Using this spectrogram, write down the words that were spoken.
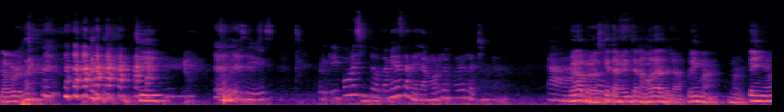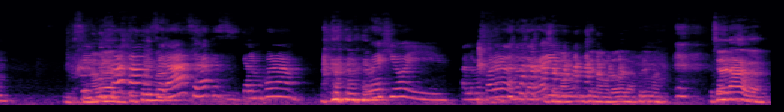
la verdad. Sí. Sí, sí. Porque pobrecito, también hasta en el amor le fue de la chingada. Ah, Bueno, pero es que también te enamoras de la prima norteño. Y te enamoras de tu prima. ¿Será? ¿Será que, que a lo mejor era regio y A lo mejor era de Monterrey. se enamoró de la prima. O sea, era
